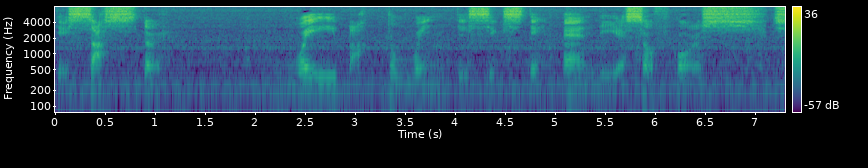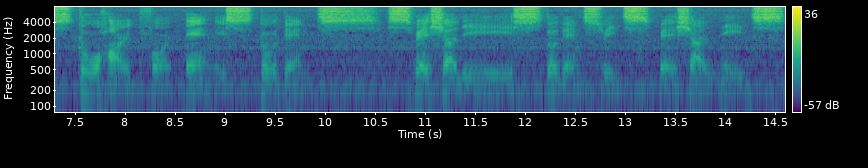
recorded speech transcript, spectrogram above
disaster way back 2016. And yes, of course, it's too hard for any students, especially students with special needs,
